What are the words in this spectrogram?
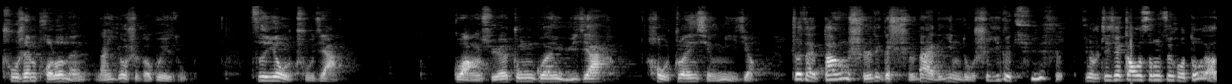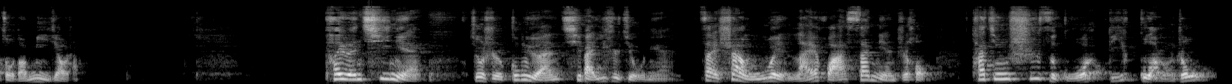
出身婆罗门，那又是个贵族，自幼出家。广学中观瑜伽后专行密教，这在当时这个时代的印度是一个趋势，就是这些高僧最后都要走到密教上。开元七年，就是公元七百一十九年，在单无畏来华三年之后，他经狮子国抵广州，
